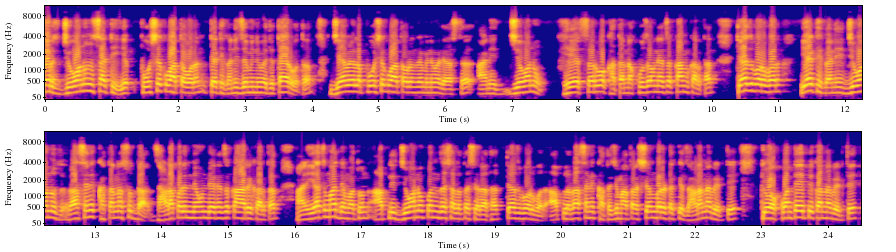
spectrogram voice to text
तर जीवाणूंसाठी एक पोषक वातावरण त्या ठिकाणी जमिनीमध्ये तयार होतं. ज्या वेळेला पोषक वातावरण जमिनीमध्ये असतं आणि जीवाणू हे सर्व खतांना कुजवण्याचं काम करतात. त्याचबरोबर या ठिकाणी जीवाणू रासायनिक खतांना सुद्धा झाडापर्यंत नेऊन देण्याचं कार्य करतात. आणि याच माध्यमातून आपली जीवाणू पण जशाला तसे राहतात त्याचबरोबर आपलं रासायनिक खताची मात्रा शंभर टक्के झाडांना भेटते किंवा कोणत्याही पिकांना भेटते.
